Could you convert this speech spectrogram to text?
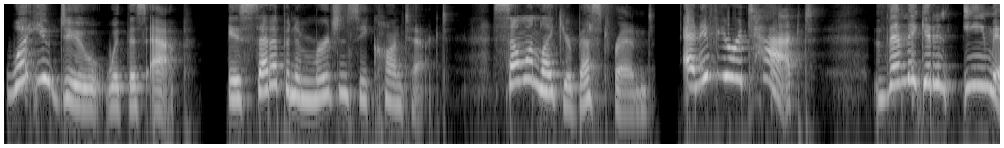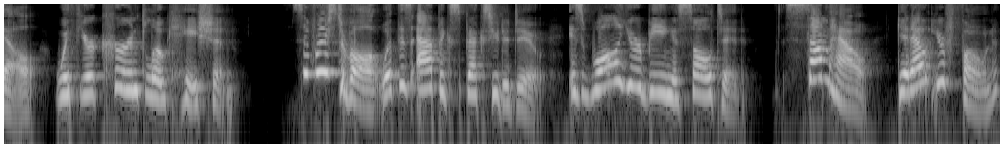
What you do with this app is set up an emergency contact, someone like your best friend, and if you're attacked, then they get an email with your current location. So, first of all, what this app expects you to do is while you're being assaulted, somehow get out your phone,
